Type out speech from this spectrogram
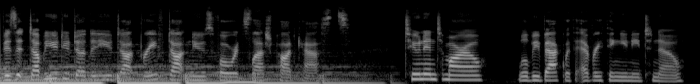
visit www.brief.news forward slash podcasts. Tune in tomorrow. We'll be back with everything you need to know.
